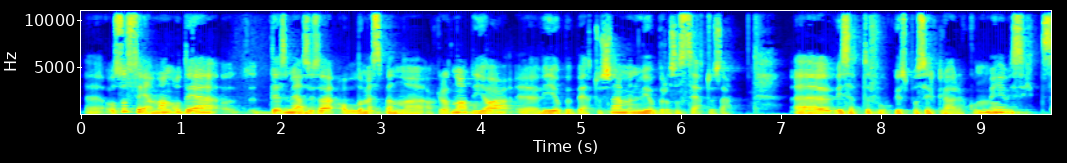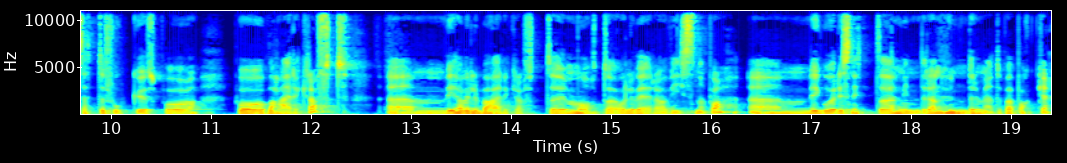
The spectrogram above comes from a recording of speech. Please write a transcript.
og så ser man, og det, det som jeg syns er aller mest spennende akkurat nå, at ja, vi jobber B2C, men vi jobber også C2C. Vi setter fokus på sirkulærøkonomi, vi setter fokus på, på bærekraft. Um, vi har veldig bærekraftig måte å levere avisene på. Um, vi går i snitt eh, mindre enn 100 meter per pakke.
